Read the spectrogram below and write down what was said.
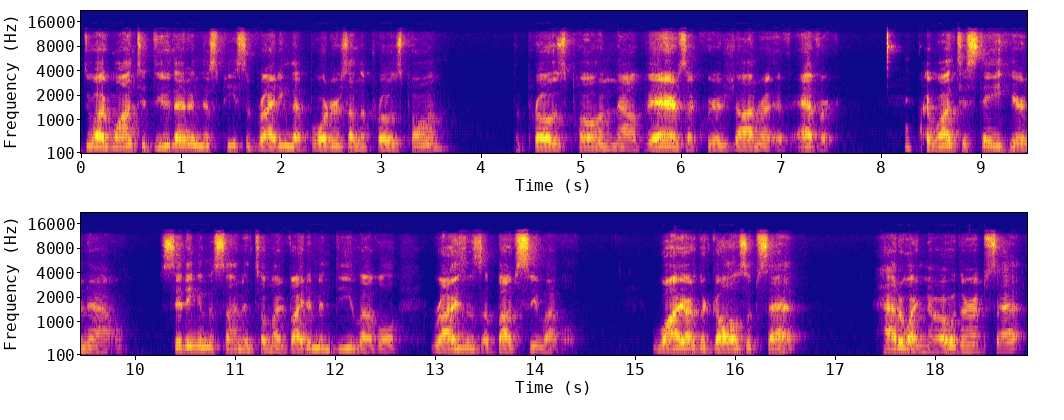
Do I want to do that in this piece of writing that borders on the prose poem? The prose poem, now there's a queer genre if ever. I want to stay here now, sitting in the sun until my vitamin D level rises above sea level. Why are the gulls upset? How do I know they're upset?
